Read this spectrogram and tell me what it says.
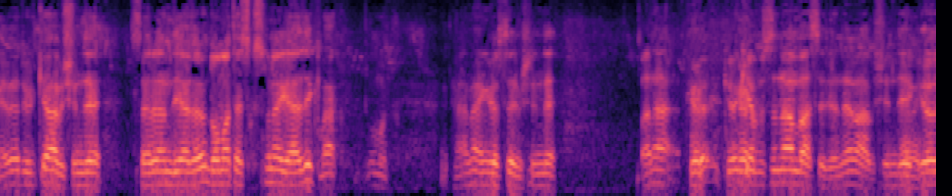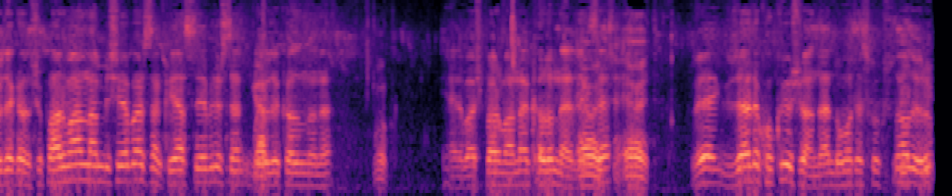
Evet Ülke abi şimdi sarının diğer tarafı domates kısmına geldik. Bak Umut. Hemen göstereyim şimdi. Bana Kök, kök, kök yapısından bahsediyorsun değil mi abi? Şimdi Evet. gövde kalın. Şu parmağınla bir şey yaparsan kıyaslayabilirsen gövde kalınlığını. Yok. Yani baş parmağından kalın neredeyse. Evet, evet. Ve güzel de kokuyor şu anda. Ben domates kokusunu alıyorum.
